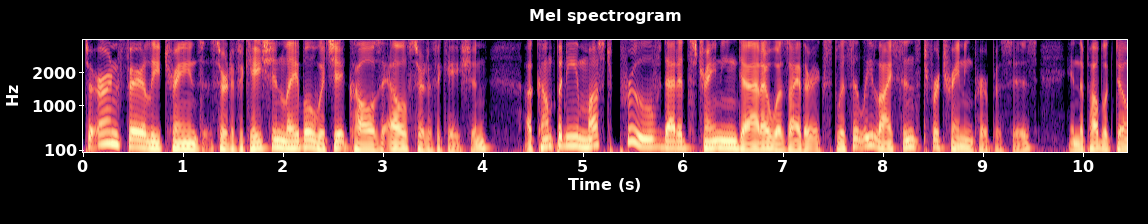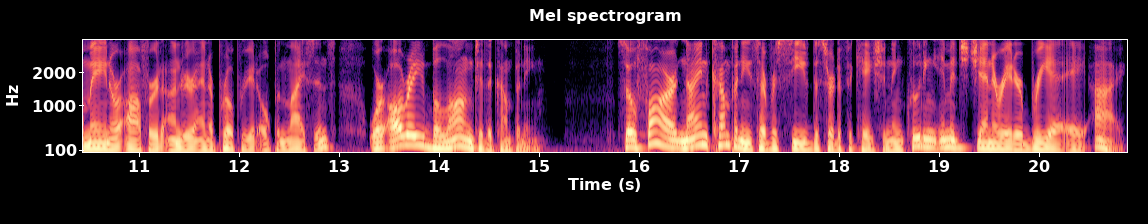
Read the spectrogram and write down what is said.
To earn Fairly Trained's certification label, which it calls L certification, a company must prove that its training data was either explicitly licensed for training purposes, in the public domain or offered under an appropriate open license, or already belonged to the company. So far, nine companies have received the certification, including image generator Bria AI,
